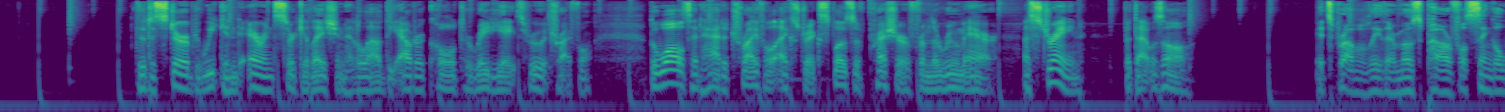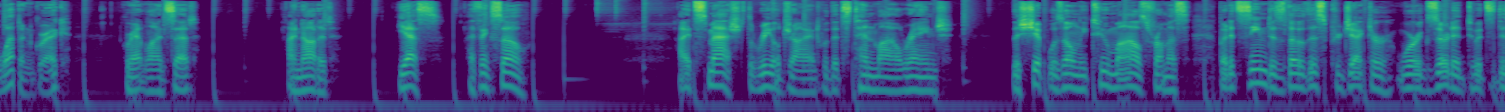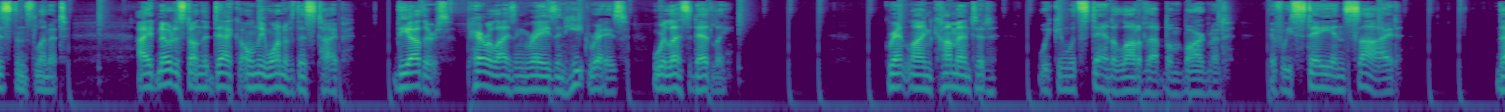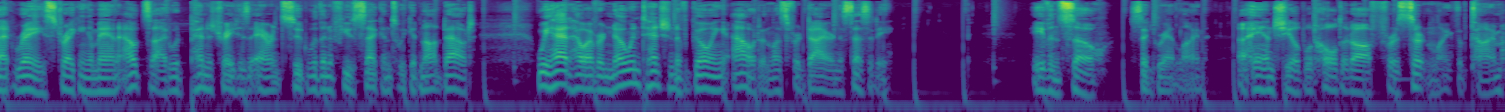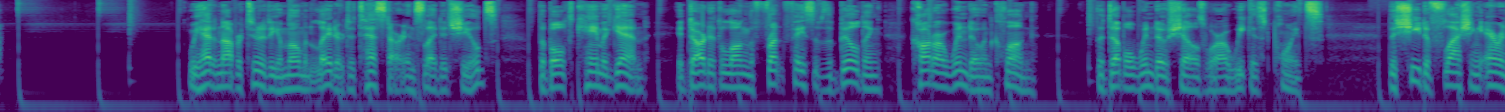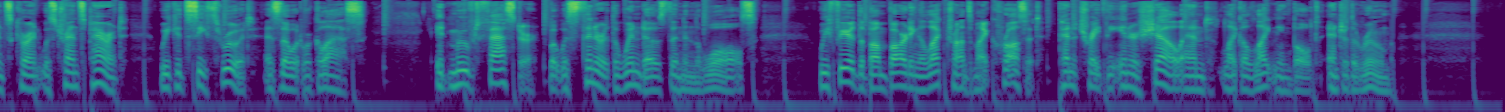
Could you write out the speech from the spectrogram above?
The disturbed, weakened Erentz circulation had allowed the outer cold to radiate through a trifle. The walls had had a trifle extra explosive pressure from the room air, a strain, but that was all. It's probably their most powerful single weapon, Gregg, Grantline said. I nodded. Yes, I think so. I had smashed the real giant with its ten mile range. The ship was only two miles from us, but it seemed as though this projector were exerted to its distance limit. I had noticed on the deck only one of this type. The others, paralyzing rays and heat rays, were less deadly. Grantline commented, We can withstand a lot of that bombardment. If we stay inside. That ray striking a man outside would penetrate his Erentz suit within a few seconds, we could not doubt. We had, however, no intention of going out unless for dire necessity. Even so, said Grantline, a hand shield would hold it off for a certain length of time. We had an opportunity a moment later to test our insulated shields. The bolt came again. It darted along the front face of the building, caught our window and clung. The double window shells were our weakest points. The sheet of flashing Erentz current was transparent. We could see through it as though it were glass. It moved faster, but was thinner at the windows than in the walls. We feared the bombarding electrons might cross it, penetrate the inner shell, and, like a lightning bolt, enter the room.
